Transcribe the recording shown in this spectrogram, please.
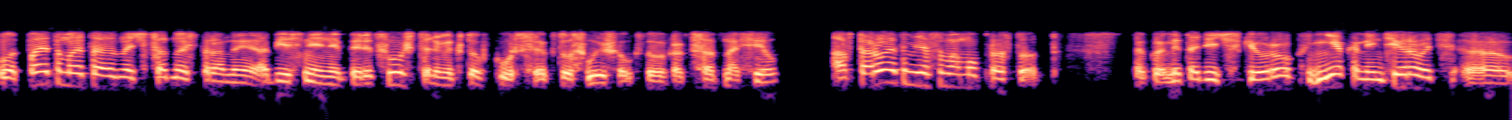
Вот, поэтому это, значит, с одной стороны, объяснение перед слушателями, кто в курсе, кто слышал, кто как-то соотносил. А второе, это мне самому просто вот такой методический урок, не комментировать э,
